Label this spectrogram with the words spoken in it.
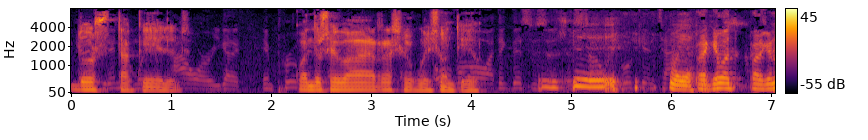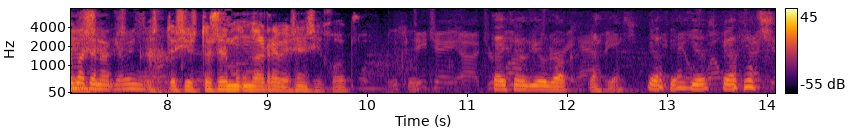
dos tackles cuando se va Russell Wilson, tío? Vaya, Para que, mat- para que no maten al que venga. Esto, si esto es el mundo al revés en Seahawks. está diciendo Drew Lock. Gracias. Gracias, Dios. Gracias.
